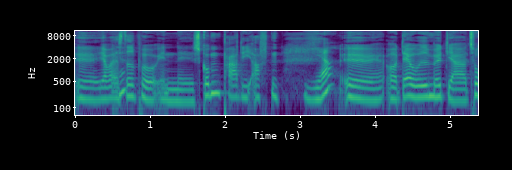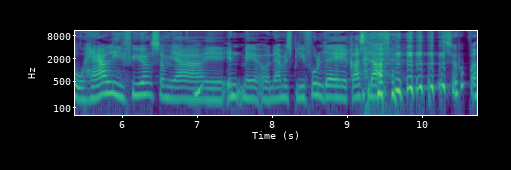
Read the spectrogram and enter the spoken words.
Øh, jeg var afsted på en øh, skumparty aften, Ja. øh, og derude mødte jeg to herlige fyre, som jeg øh, endte med at nærmest blive fuld af resten af aftenen. Super.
